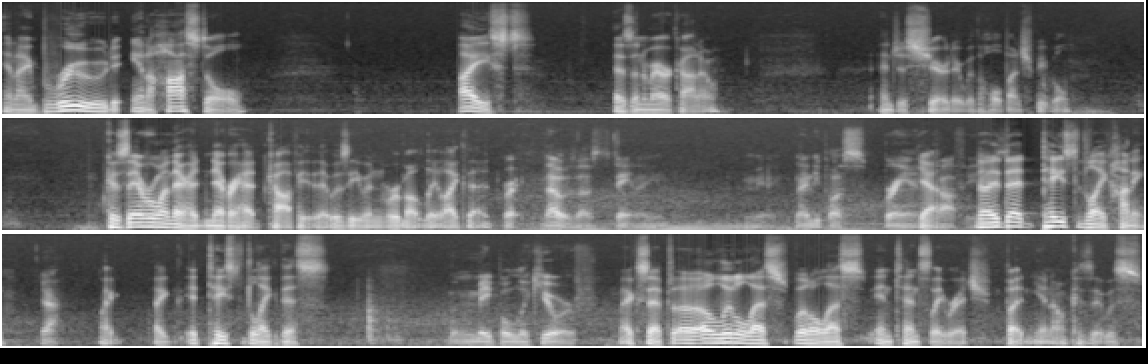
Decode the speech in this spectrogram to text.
and I brewed in a hostel, iced as an americano, and just shared it with a whole bunch of people. Because everyone there had never had coffee that was even remotely like that. Right. That was outstanding. I mean, 90 plus brand Yeah, coffee. No, that tasted like honey. yeah. Like like it tasted like this. The maple liqueur. except a, a little less, little less intensely rich. But you know, because it was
